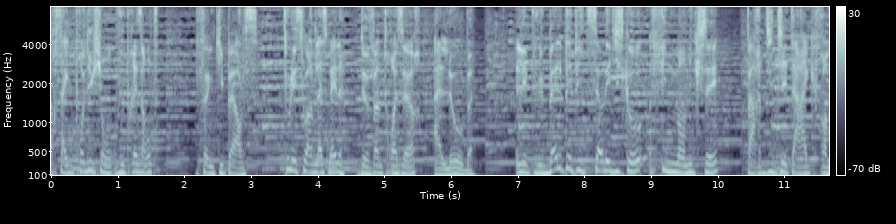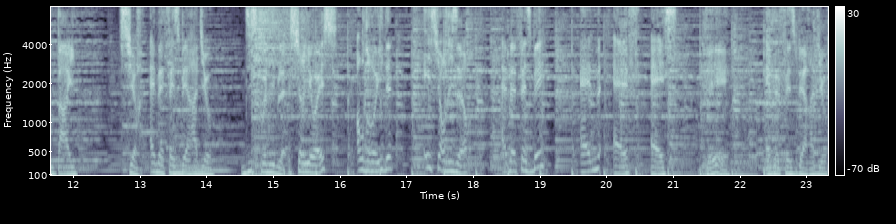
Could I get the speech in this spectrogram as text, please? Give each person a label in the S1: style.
S1: Silverside Productions vous présente Funky Pearls, tous les soirs de la semaine de 23h à l'aube. Les plus belles pépites soul et disco, finement mixées par DJ Tarek from Paris sur MFSB Radio. Disponible sur iOS, Android et sur Deezer. MFSB MFSB MFSB Radio.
